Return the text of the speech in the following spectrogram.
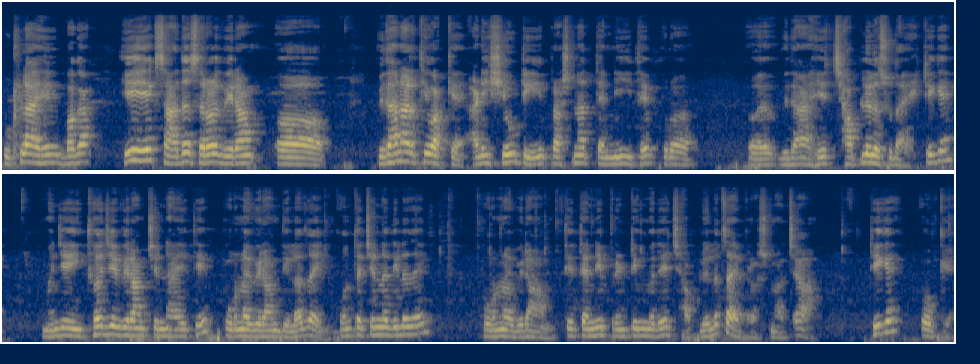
कुठलं आहे? बघा हे एक साधं सरळ विराम विधानार्थी वाक्य आहे. आणि शेवटी प्रश्नात त्यांनी इथे पुर विधा हे छापलेलं सुद्धा आहे ठीक आहे? म्हणजे इथं जे विरामचिन्ह आहे ते पूर्ण विराम दिला जाईल. कोणतं चिन्ह दिलं जाईल? पूर्ण विराम. ते त्यांनी प्रिंटिंगमध्ये छापलेलंच आहे प्रश्नाच्या. ठीक आहे? ओके.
